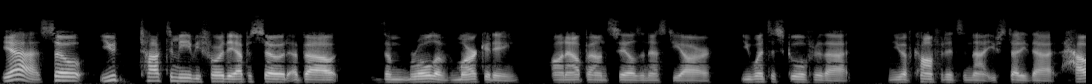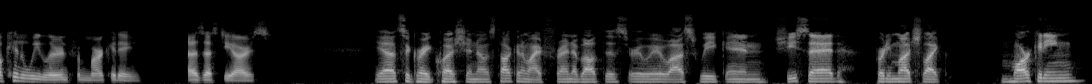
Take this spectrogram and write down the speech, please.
Yeah. So you talked to me before the episode about the role of marketing on outbound sales and SDR. You went to school for that. You have confidence in that. You studied that. How can we learn from marketing as SDRs? Yeah, that's a great question. I was talking to my friend about this earlier last week, and she said pretty much like marketing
